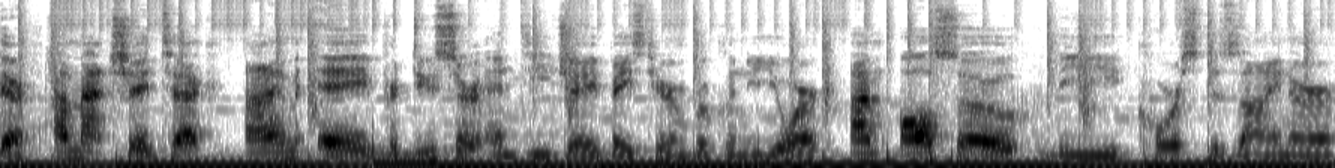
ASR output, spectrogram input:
there, I'm Matt Shadetek. I'm a producer and DJ based here in Brooklyn, New York. I'm also the course designer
